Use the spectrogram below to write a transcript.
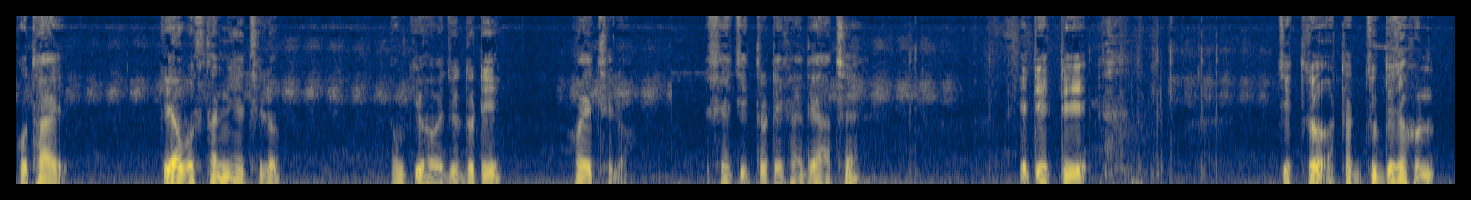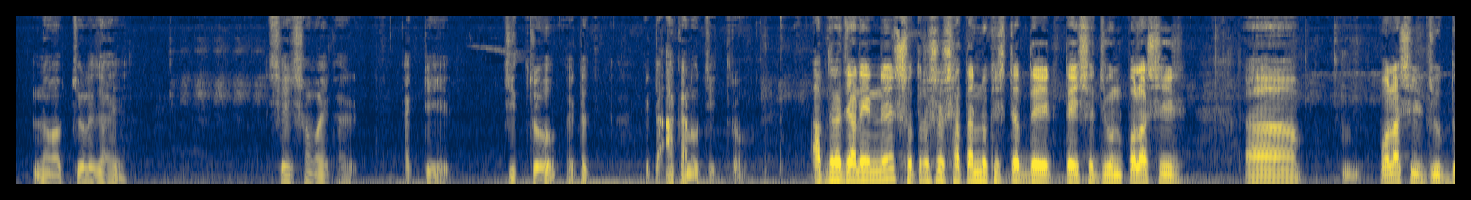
কোথায় কে অবস্থান নিয়েছিল এবং কীভাবে যুদ্ধটি হয়েছিল। সেই চিত্রটি এখানে দেওয়া আছে। এটি একটি চিত্র, অর্থাৎ যুদ্ধে যখন নবাব চলে যায়, সেই সময়কার একটি চিত্র, এটা এটা আঁকানো চিত্র। আপনারা জানেন, সতেরোশো সাতান্ন খ্রিস্টাব্দের তেইশে জুন পলাশির পলাশির যুদ্ধ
